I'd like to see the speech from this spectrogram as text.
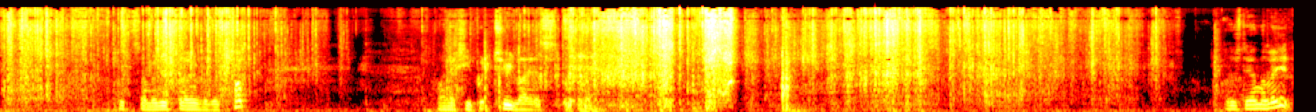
put some of this over the top. I'll actually put two layers. Close down the lid.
